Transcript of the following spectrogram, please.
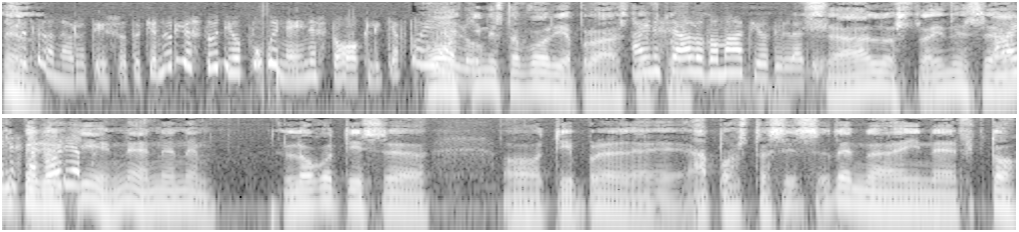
Έλα. δεν ήθελα να ρωτήσω, το καινούριο στούντιο πού είναι, είναι στο Όκλι και αυτό ή Όχι, αλλού; είναι στα βόρεια προάστια. Α, είναι αυτό. σε άλλο δωμάτιο δηλαδή. Σε άλλο, στα- είναι σε Α, άλλη είναι στα περιοχή. Ναι, ναι, ναι. Λόγω της ε, ότι, ε, απόστασης δεν ε, είναι εφικτό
